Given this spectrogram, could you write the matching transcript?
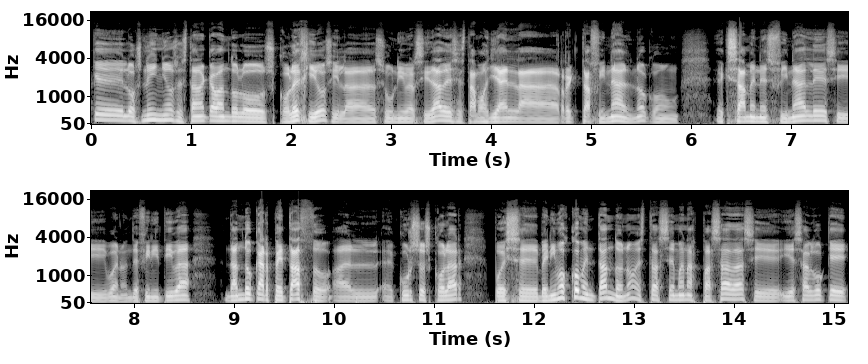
que los niños están acabando los colegios y las universidades, estamos ya en la recta final, ¿no? Con exámenes finales y, bueno, en definitiva, dando carpetazo al eh, curso escolar, pues eh, venimos comentando, ¿no? Estas semanas pasadas eh, y es algo que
